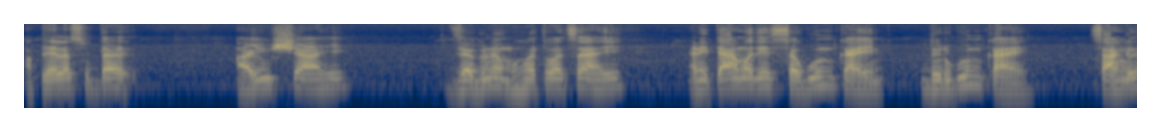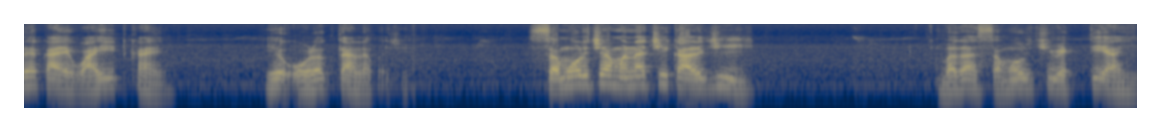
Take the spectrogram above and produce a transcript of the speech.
आपल्याला सुद्धा आयुष्य आहे जगणं महत्त्वाचं आहे आणि त्यामध्ये सगुण काय दुर्गुण काय चांगलं काय वाईट काय हे ओळखता आलं पाहिजे. समोरच्या मनाची काळजी बघा समोरची व्यक्ती आहे.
